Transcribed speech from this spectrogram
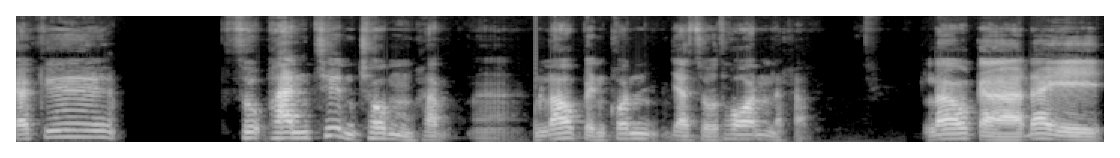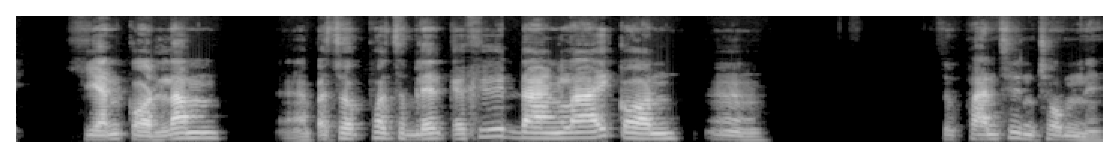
ก็คือสุพรรณชื่นชมครับอ่าเราเป็นคนยโสธรนะครับเราก็ได้เขียนก่อนล่ำประสบผลสำเร็จก็คือดังหลายก่อนอสุพรรณชื่นชมเนี่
